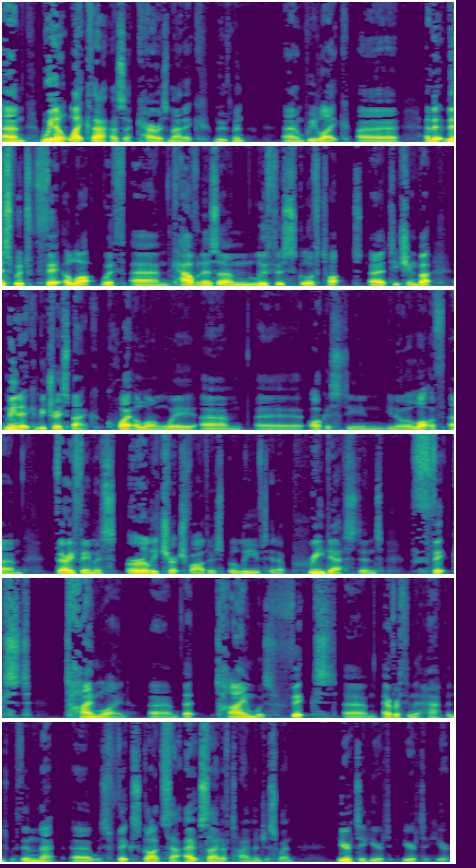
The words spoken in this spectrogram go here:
Um, we don't like that as a charismatic movement. Um, we like, uh, and th- this would fit a lot with um, Calvinism, Luther's school of uh, teaching, but I mean, it can be traced back quite a long way. Um, uh, Augustine, you know, a lot of um, very famous early church fathers believed in a predestined, fixed timeline. Um, that time was fixed. Um, everything that happened within that uh, was fixed. God sat outside of time and just went here to here to here to here.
